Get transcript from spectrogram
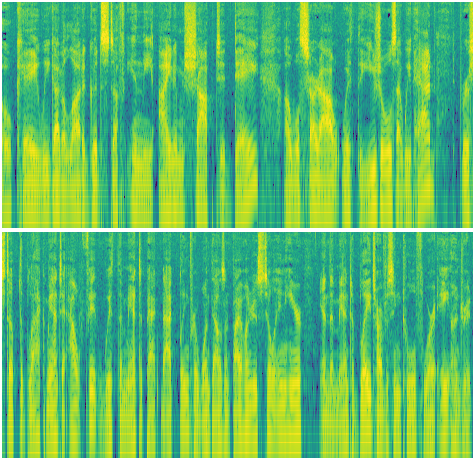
Okay, we got a lot of good stuff in the item shop today. Uh, we'll start out with the usuals that we've had. First up, the Black Manta outfit with the Manta Pack back bling for 1,500 still in here, and the Manta Blades harvesting tool for 800.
